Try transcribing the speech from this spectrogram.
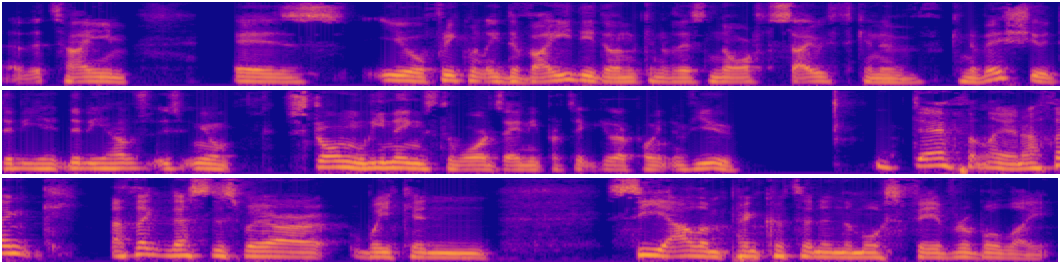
at the time is you know frequently divided on kind of this north south kind of kind of issue. Did he did he have you know strong leanings towards any particular point of view? Definitely, and I think I think this is where we can see Allan Pinkerton in the most favourable light.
